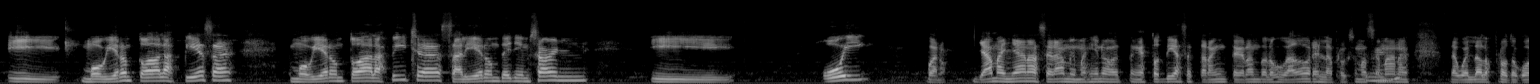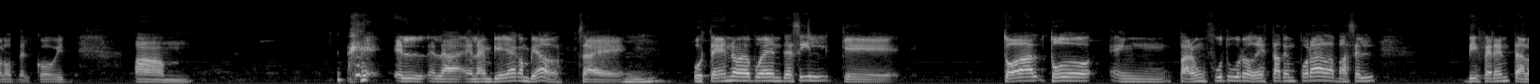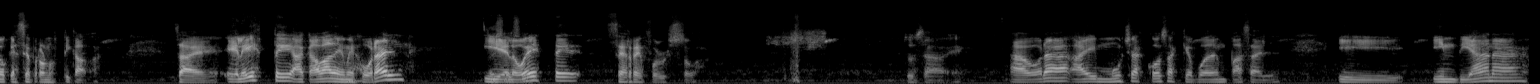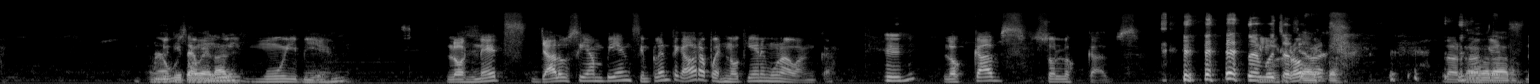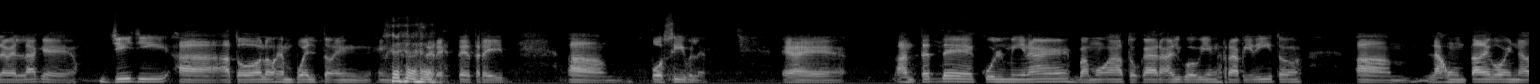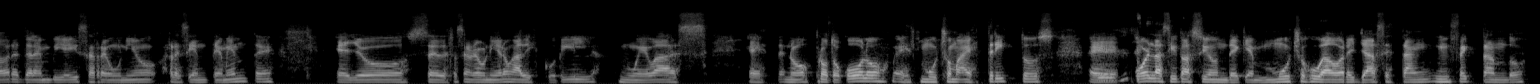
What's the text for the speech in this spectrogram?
y movieron todas las piezas, movieron todas las fichas, salieron de James Harden y hoy, bueno, ya mañana será, me imagino, en estos días se estarán integrando los jugadores, la próxima semana, de acuerdo a los protocolos del COVID. Um, el, la, NBA ha cambiado. O sea, eh, ustedes no me pueden decir que todo en, para un futuro de esta temporada va a ser diferente a lo que se pronosticaba. O sea, el este acaba de mejorar y el oeste se reforzó. Tú sabes. Ahora hay muchas cosas que pueden pasar. Y Indiana luce muy, muy bien. Los Nets ya lucían bien, simplemente que ahora pues no tienen una banca. Los Cubs son los Cubs. los Rockets, los Rockets de verdad que GG a, todos los envueltos en, hacer este trade um, posible. Eh, antes de culminar, vamos a tocar algo bien rapidito. Um, la Junta de Gobernadores de la NBA se reunió recientemente. Ellos se, reunieron a discutir nuevas, este, nuevos protocolos, es mucho más estrictos eh, por la situación de que muchos jugadores ya se están infectando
